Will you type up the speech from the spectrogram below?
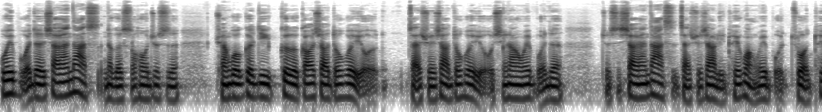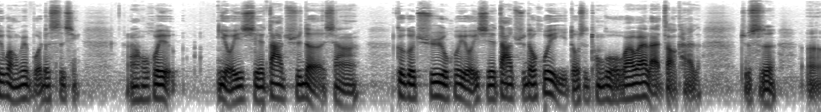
微博的校园大使，那个时候就是全国各地各个高校都会有。在学校都会有新浪微博的，就是校园大使在学校里推广微博，做推广微博的事情，然后会有一些大区的，像各个区域会有一些大区的会议，都是通过 YY 来召开的，就是呃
